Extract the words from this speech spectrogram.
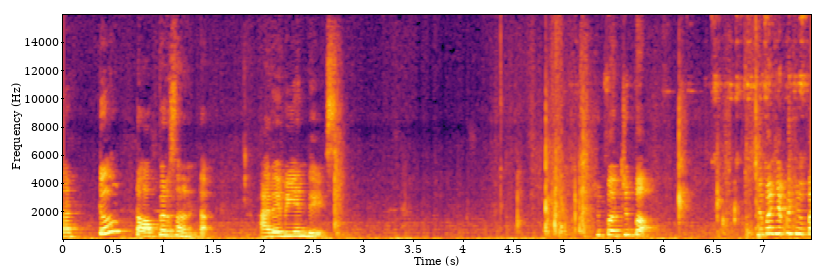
నట్టు టాపర్స్ అంట. Arabian dates. చూప చూప. చూప చెప్పు చూప.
